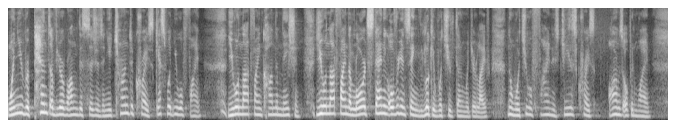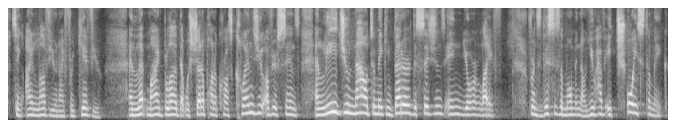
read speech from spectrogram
when you repent of your wrong decisions and you turn to Christ, guess what you will find? You will not find condemnation. You will not find the Lord standing over you and saying, Look at what you've done with your life. No, what you will find is Jesus Christ, arms open wide, saying, I love you and I forgive you. And let my blood that was shed upon a cross cleanse you of your sins and lead you now to making better decisions in your life. Friends, this is the moment now. You have a choice to make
